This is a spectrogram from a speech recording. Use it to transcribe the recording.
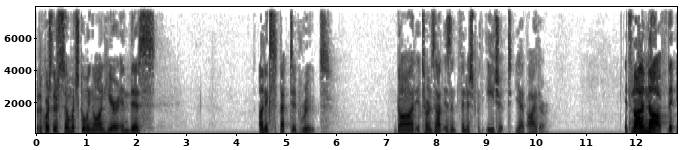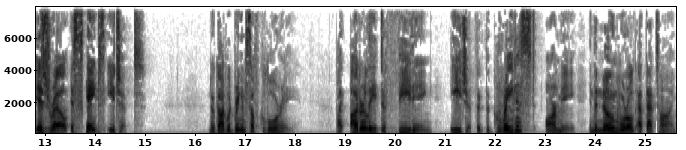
But of course, there's so much going on here in this unexpected route. God, it turns out, isn't finished with Egypt yet either. It's not enough that Israel escapes Egypt. No, God would bring himself glory by utterly defeating Egypt, the, the greatest army in the known world at that time,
